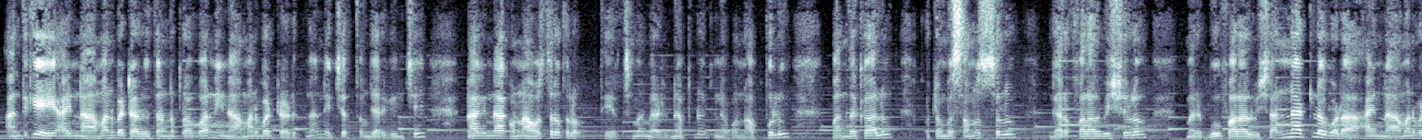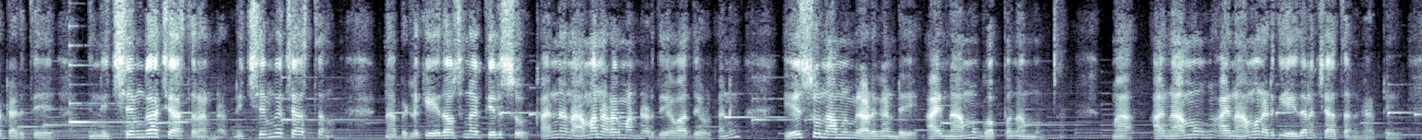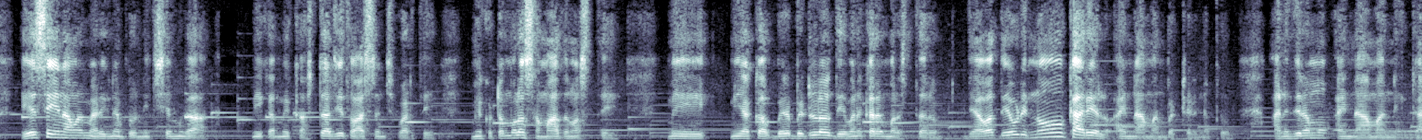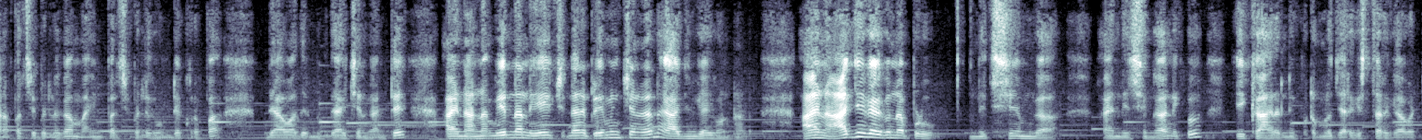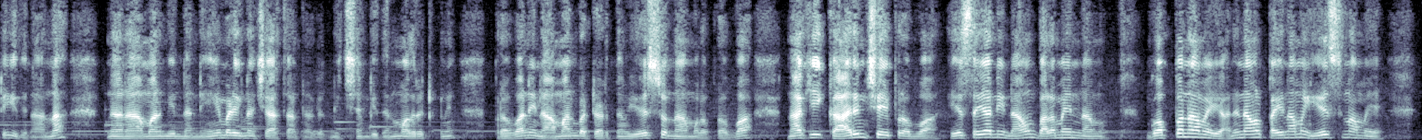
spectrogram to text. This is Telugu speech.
అందుకే ఆయన నామాన్ని బట్టి అడుగుతున్న ప్రభా నీ నామాన్ని బట్టి అడుగుతున్నాను నీ చిత్తం జరిగించి. నాకు నాకున్న అవసరతలు తీర్చమని మీరు అడిగినప్పుడు నాకున్న అప్పులు బంధకాలు కుటుంబ సమస్యలు గర్భఫలాల విషయంలో మరి భూఫలాల విషయం అన్నట్లో కూడా ఆయన నామాన్ని బట్టి అడిగితే నేను నిశ్చయంగా చేస్తాను అంటున్నాడు. నిశ్చయంగా చేస్తాను. నా బిడ్డకి ఏది అవసరం నాకు తెలుసు కానీ నా నామాన్ని అడగమంటున్నాడు దేవాదేవుడు. కానీ యేసు నామం మీరు అడగండి. ఆయన నామం గొప్ప నామం. మా ఆ నామం ఆ నామం అడిగి ఏదైనా చేస్తాను కాబట్టి ఏసై నామం అడిగినప్పుడు నిశ్చయంగా మీకు మీ కష్టార్జితం ఆశ్రయించబడతాయి మీ కుటుంబంలో సమాధానం వస్తాయి మీ మీ యొక్క బిడ్డలో దేవునికరం మరుస్తారు. దేవ దేవుడు ఎన్నో కార్యాలు ఆయన నామాన్ని బట్టి అడిగినప్పుడు అనుదినము ఆయన నామాన్ని గణపరిచే బిడ్డలుగా మహింపరిచి బిడ్డలుగా ఉండే కృప దేవాదేవి మీకు దయచేయను అంటే ఆయన అన్న మీరు నన్ను ఏ నన్ను ప్రేమించిన ఆజ్ఞ కలిగి ఉంటాడు ఆయన ఆజ్ఞ కలిగి ఉన్నప్పుడు నిశ్చయంగా ఆయన నిశ్చయంగా నీకు ఈ కార్యాలు నీ కుటుంబంలో జరిగిస్తాడు కాబట్టి ఇది నాన్న నా నామాన్ని మీరు నన్ను ఏం అడిగినా చేస్తా అంటున్నారు కదా. నిశ్చయంగా ఇదని మొదలెట్టుకుని ప్రభా నీ నామాన్ని బట్టి అడుగుతున్నావు ఏసు నామలో ప్రభా నాకు ఈ కార్యం చేయి ప్రభా ఏసయ్యా నీ నామం బలమైన నామం. గొప్ప నామయ్య అన్ని నామాలు పై నామం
